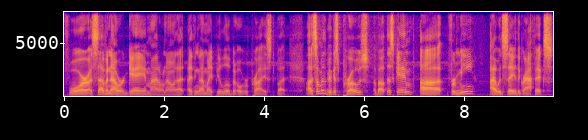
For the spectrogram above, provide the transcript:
for a seven-hour game, I don't know. That I think that might be a little bit overpriced. But uh, some of the biggest pros about this game, uh, for me, I would say the graphics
